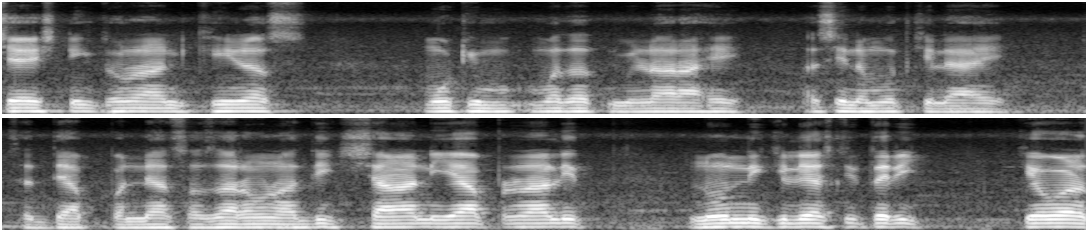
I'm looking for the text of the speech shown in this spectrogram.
शैक्षणिक धोरण आणखीनच मोठी मदत मिळणार आहे असे नमूद केले आहे. सध्या पन्नास हजाराहून अधिक शाळांनी या प्रणालीत नोंदणी केली असली तरी केवळ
